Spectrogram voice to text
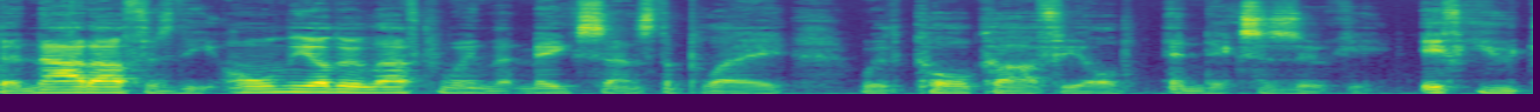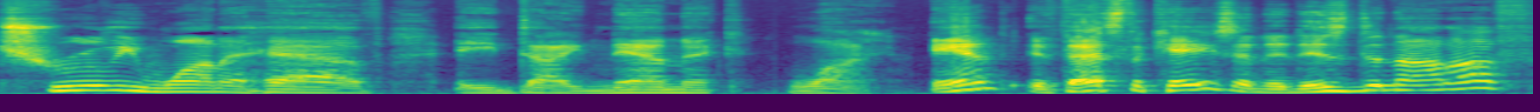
Donatov is the only other left wing that makes sense to play with Cole Caufield and Nick Suzuki. If you truly want to have a dynamic line. And if that's the case, and it is Donatov,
